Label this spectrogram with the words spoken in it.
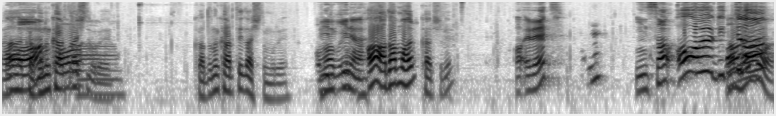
Aa Aha. kadının kartı Aa. açtı burayı. Kadının kartıyla açtım burayı. Virginia. Aa adam var karşıda. Aa evet. Ne? İnsan. Aa öyle gitti Aa, lan. Aa,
